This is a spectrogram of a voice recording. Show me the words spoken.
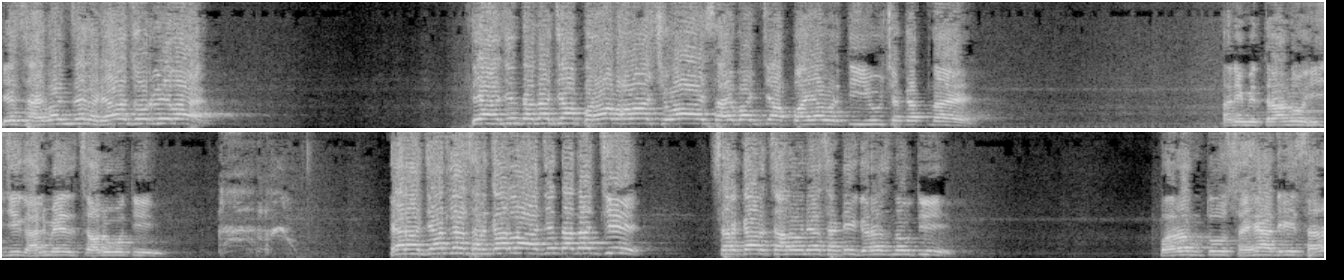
ते साहेबांचा घड्याळ चोरलेला आहे. ते अजितदादाच्या पराभवाशिवाय साहेबांच्या पायावरती येऊ शकत नाही. आणि मित्रांनो ही जी घालमेल चालू होती या राज्यातल्या सरकारला अजितदादांची सरकार चालवण्यासाठी गरज नव्हती. परंतु सह्याद्री सर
